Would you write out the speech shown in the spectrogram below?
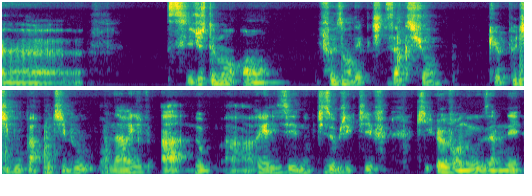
euh, c'est justement en faisant des petites actions que petit bout par petit bout, on arrive à, réaliser nos petits objectifs qui, eux, vont nous amener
